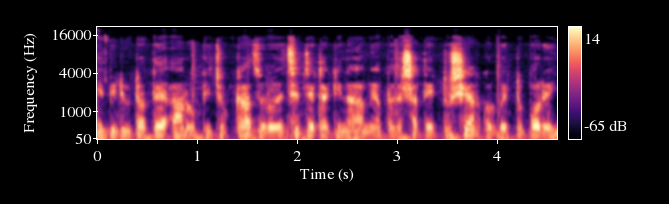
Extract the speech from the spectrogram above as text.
এই ভিডিওটাতে আরও কিছু কাজ রয়েছে যেটা কিনা আমি আপনাদের সাথে একটু শেয়ার করব একটু পরেই।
